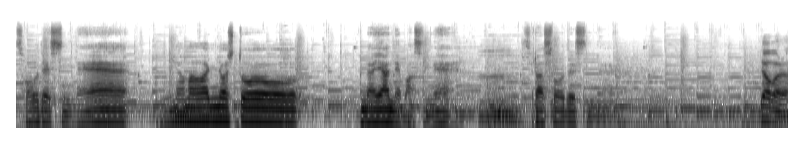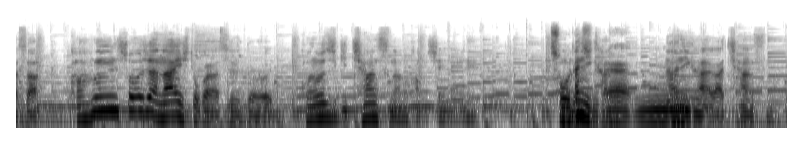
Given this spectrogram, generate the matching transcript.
そうですねみんな周りの人悩んでますねうん。辛そうですねだからさ、花粉症じゃない人からするとこの時期チャンスなのかもしれないね。そうですね何かうん何かがチャンスなのか。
